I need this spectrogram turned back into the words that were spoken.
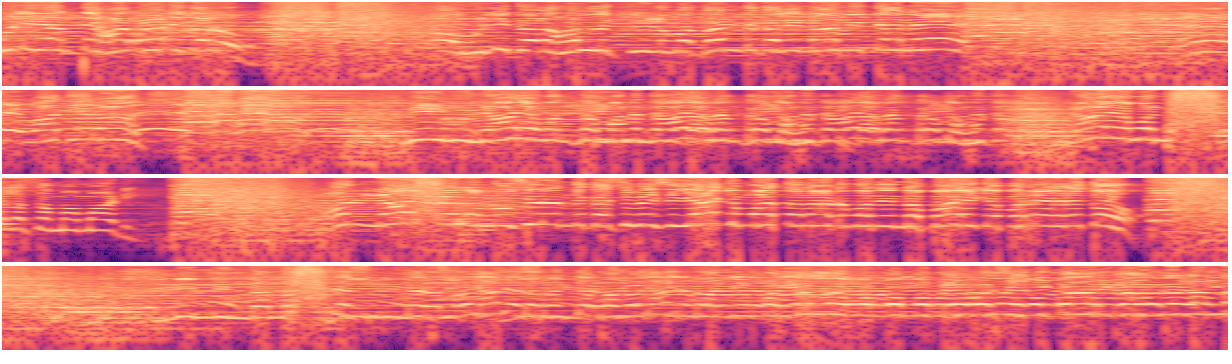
ಹುಲಿ ಅಂತ ಹಾರಾಡಿದರು. ಹುಲಿಗಳ ಹಲ್ಲು ಕೀಳುವ ಗಂಡುಗಲಿ ನೀನು ನ್ಯಾಯವಂತ ಹುಟ್ಟಿ ನ್ಯಾಯವನ್ನೇ ಕೆಲಸ ಮಾಡಿ. ಅನ್ಯಾಯವನ್ನು ಉಸಿರೆಂದು ಕಸಿವಿಸಿ ಯಾಕೆ ಮಾತನಾಡುವ ನಿನ್ನ ಬಾಯಿಗೆ ಬರೆ ಎಳೆದು? ನಿನ್ನಿಂದ ಲಕ್ಷ ಸಿಂಗರಿಸಿ ಕ್ಯಾನ್ಸರಂತೆ ನಿಮ್ಮ ಎಲ್ಲ ಒಬ್ಬೊಬ್ಬ ಬೇವರ್ಷ ಅಧಿಕಾರಿಗಳನ್ನು ನನ್ನ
